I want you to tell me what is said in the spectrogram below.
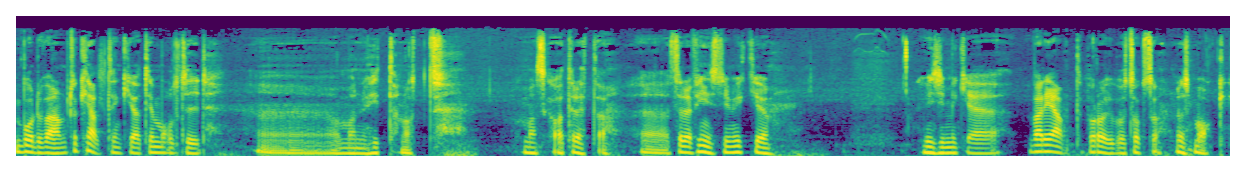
både varmt och kallt tänker jag till måltid. Uh, om man nu hittar något man ska ha till detta. Eh, så det finns ju mycket. Det finns ju mycket varianter på Roibos också med smak.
